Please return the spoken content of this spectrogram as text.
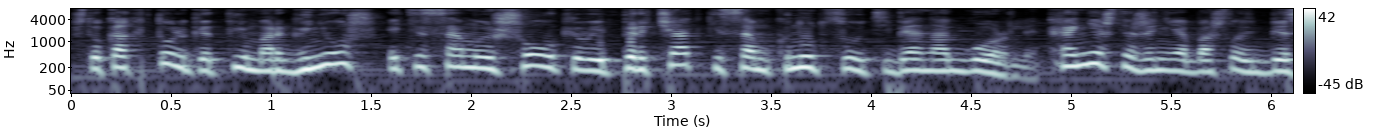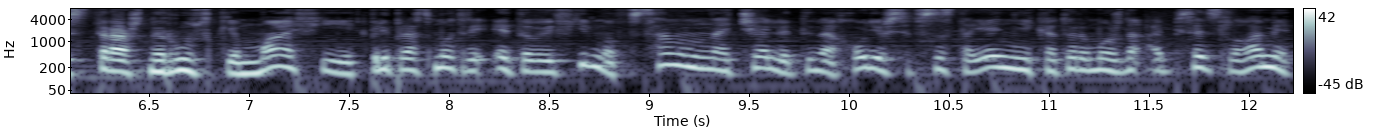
что как только ты моргнешь, эти самые шелковые перчатки сомкнутся у тебя на горле. Конечно же не обошлось без страшной русской мафии. При просмотре этого фильма в самом начале ты находишься в состоянии, которое можно описать словами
